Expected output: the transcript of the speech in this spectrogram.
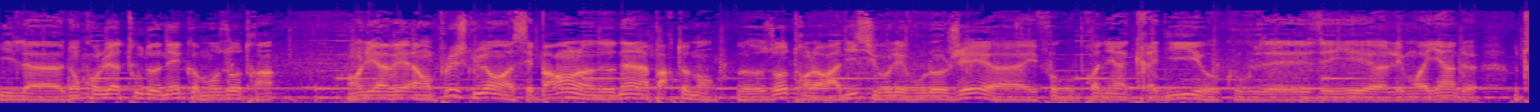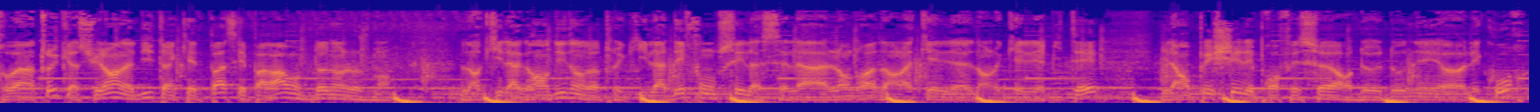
Euh, donc on lui a tout donné comme aux autres. Hein. On lui avait, en plus, lui, ses parents ont donné un appartement. Aux autres, on leur a dit si vous voulez vous loger, euh, il faut que vous preniez un crédit ou que vous ayez euh, les moyens de, trouver un truc. À celui-là, on a dit t'inquiète pas, c'est pas grave, on te donne un logement. Donc il a grandi dans un truc. Il a défoncé l'endroit dans, dans lequel il habitait. Il a empêché les professeurs de donner les cours.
